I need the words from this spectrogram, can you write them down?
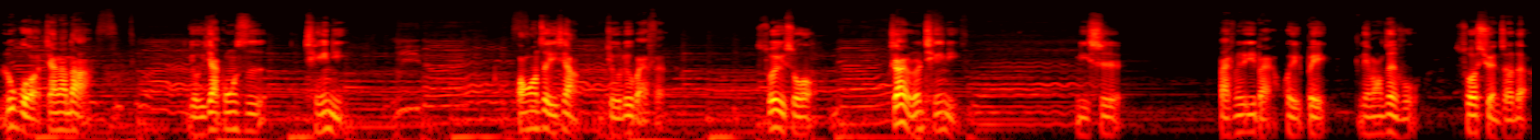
如果加拿大有一家公司请你。光光这一项就六百分，所以说，只要有人请你，你是百分之一百会被联邦政府所选择的。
